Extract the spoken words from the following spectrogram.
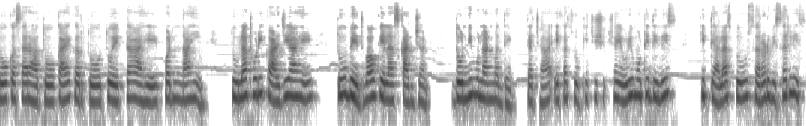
तो कसा राहतो काय करतो तो एकटा आहे पण नाही. तुला थोडी काळजी आहे. तू भेदभाव केलास कांचन दोन्ही मुलांमध्ये. त्याच्या एका चुकीची शिक्षा एवढी मोठी दिलीस की त्यालाच तू सरळ विसरलीस.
